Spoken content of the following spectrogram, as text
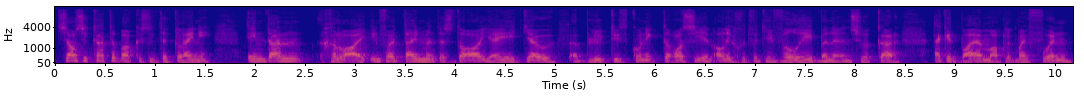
Selfs die kattebak is nie te klein nie. En dan gelaai. Infotainment is daar. Jy het jou 'n Bluetooth konnektasie en al die goed wat jy wil hê binne in so 'n kar. Ek het baie maklik my foon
